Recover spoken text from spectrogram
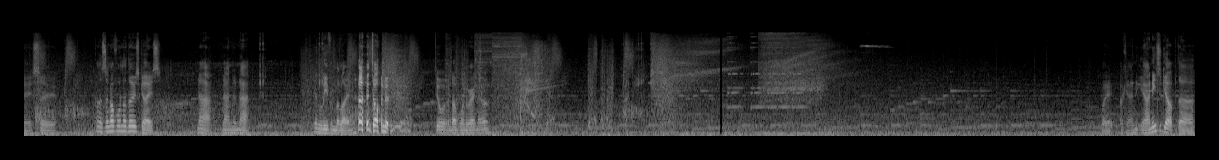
Okay, so... God, there's another one of those guys. Nah, nah, nah, nah. I'm gonna leave him alone. I don't want to deal with another one right now. Wait, okay, yeah, I need to get up there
